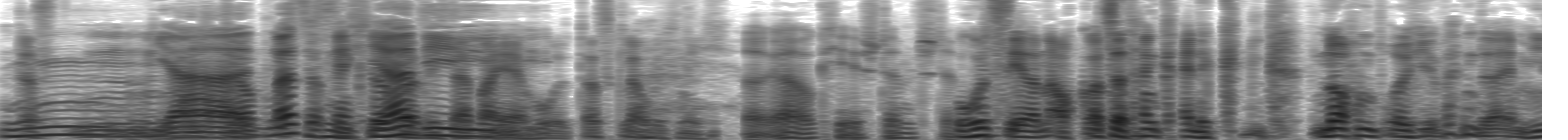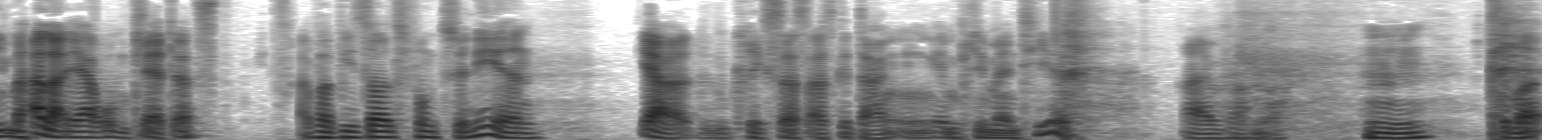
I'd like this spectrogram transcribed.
Das, mh, ja, glaub weiß ich dass nicht. Der Körper Ja, sich die- dabei erholt. Das glaube ich nicht. Ja, ja, okay, stimmt, Du stimmt. holst dir dann auch Gott sei Dank keine Knochenbrüche, wenn du im Himalaya rumkletterst. Aber wie soll es funktionieren? Ja, du kriegst das als Gedanken implementiert. Einfach nur. Hm. Zwar,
